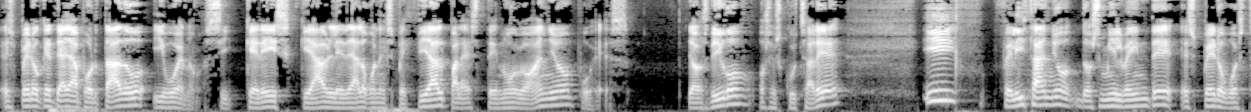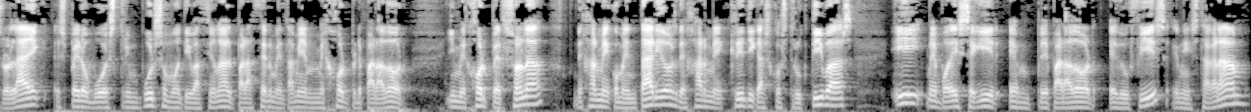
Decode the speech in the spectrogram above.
Espero que te haya aportado y bueno, si queréis que hable de algo en especial para este nuevo año, pues ya os digo, os escucharé. Y feliz año 2020, espero vuestro like, espero vuestro impulso motivacional para hacerme también mejor preparador y mejor persona. Dejadme comentarios, dejarme críticas constructivas y me podéis seguir en Preparador Edufis en Instagram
